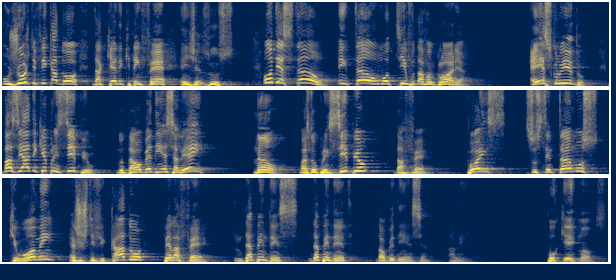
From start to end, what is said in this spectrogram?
o justificador daquele que tem fé em Jesus. Onde estão, então, o motivo da vanglória? É excluído. Baseado em que princípio? No da obediência à lei? Não, mas no princípio da fé. Pois sustentamos que o homem é justificado pela fé, independente, independente da obediência à lei. Por quê, irmãos?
